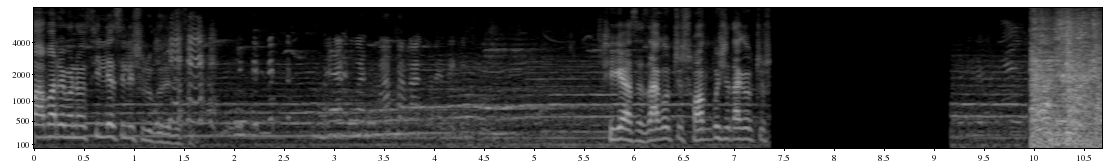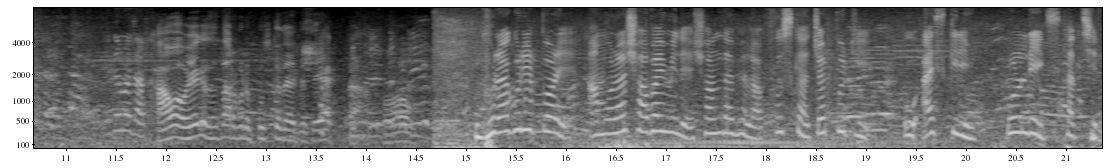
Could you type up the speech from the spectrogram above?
বাবারে মানে ও সিলে শুরু করে দিছে। ঠিক আছে যাকে একটু শখ বেশি তাকে একটু খাওয়া হয়ে গেছে তারপরে ফুচকা যাইতেছে একটা। ঘোরাঘুরির পরে আমরা সবাই মিলে সন্ধ্যাবেলা ফুচকা চটপটি ও আইসক্রিম কোল্ড ড্রিঙ্কস খাচ্ছিল।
